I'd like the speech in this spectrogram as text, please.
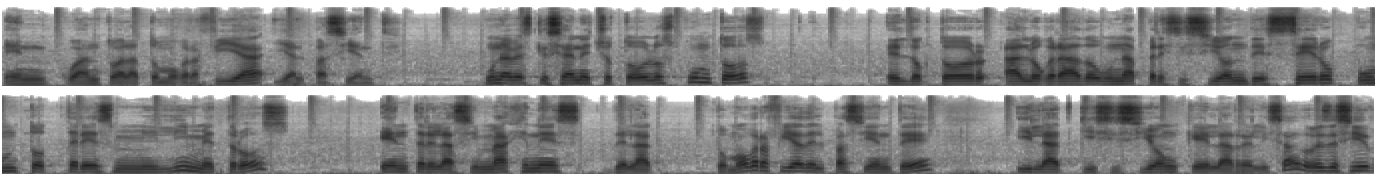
en cuanto a la tomografía y al paciente. Una vez que se han hecho todos los puntos, el doctor ha logrado una precisión de 0.3 milímetros entre las imágenes de la tomografía del paciente y la adquisición que él ha realizado. Es decir,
